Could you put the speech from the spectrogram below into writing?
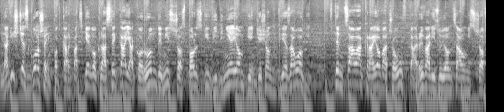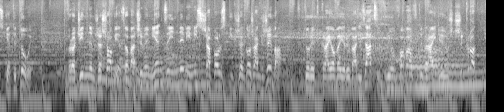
Na liście zgłoszeń podkarpackiego klasyka jako rundy Mistrzostw Polski widnieją 52 załogi, w tym cała krajowa czołówka rywalizująca o mistrzowskie tytuły. W rodzinnym Rzeszowie zobaczymy m.in. mistrza Polski Grzegorza Grzyba, który w krajowej rywalizacji triumfował w tym rajdzie już trzykrotnie.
